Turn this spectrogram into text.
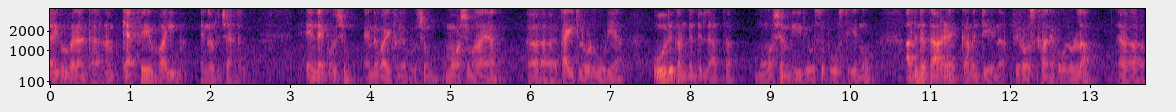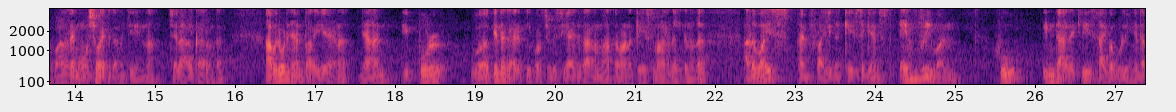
ലൈവ് വരാൻ കാരണം കഫേ വൈബ് എന്നൊരു ചാനൽ എന്നെക്കുറിച്ചും എന്റെ വൈഫിനെ കുറിച്ചും മോശമായ ടൈറ്റിലോട് കൂടിയ ഒരു കണ്ടന്റ് ഇല്ലാത്ത മോശം വീഡിയോസ് പോസ്റ്റ് ചെയ്യുന്നു. അതിന്റെ താഴെ കമന്റ് ചെയ്യുന്ന ഫിറോസ് ഖാനെ പോലുള്ള വളരെ മോശമായിട്ട് കമന്റ് ചെയ്യുന്ന ചില ആൾക്കാരുണ്ട്. അവരോട് ഞാൻ പറയുകയാണ് ഞാൻ ഇപ്പോൾ വർക്കിന്റെ കാര്യത്തിൽ കുറച്ച് ബിസി ആയത് കാരണം മാത്രമാണ് കേസ് മാറി നിൽക്കുന്നത്. Otherwise I am filing a case against everyone who indirectly cyber ബുള്ളിങ്ങിന്റെ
